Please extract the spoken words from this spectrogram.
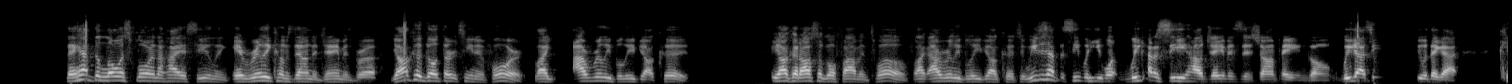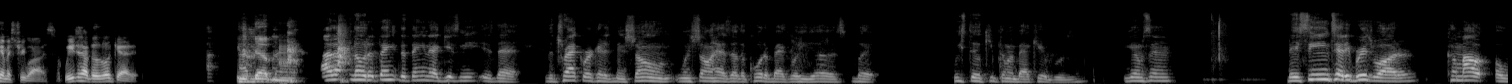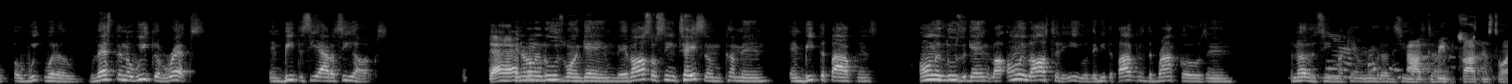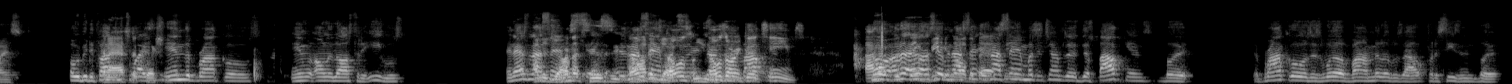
they have the lowest floor and the highest ceiling. It really comes down to Jameis, bro. Y'all could go thirteen and four. Like I really believe y'all could. Y'all could also go five and twelve. Like I really believe y'all could. too. we just have to see what he want. We got to see how Jameis and Sean Payton go. We got to see what they got chemistry wise. We just have to look at it. I, I don't, I don't know the thing. The thing that gets me is that the track record has been shown when Sean has other quarterbacks what he does, but we still keep coming back here, Bruiser. You get what I'm saying? They seen Teddy Bridgewater come out a, a week with a less than a week of reps and beat the Seattle Seahawks That and only lose one game. They've also seen Taysom come in and beat the Falcons, only lose a game, only lost to the Eagles. They beat the Falcons, the Broncos, and another team. I can't remember the other team. at the Falcons time. beat the Falcons twice. Oh, we beat the Falcons twice question? and the Broncos, and we only lost to the Eagles. And that's not saying y'all much. season- It's how not did saying those, in season- terms those aren't good Falcons. teams. I no, I'm not, I'm not saying, not saying, not saying much in terms of the Falcons, but the Broncos as well. Von Miller was out for the season, but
